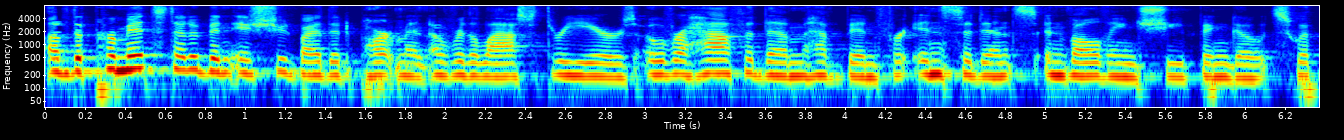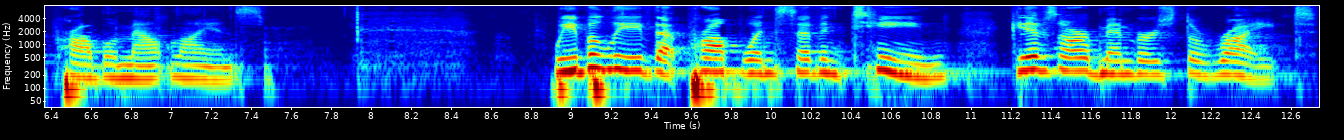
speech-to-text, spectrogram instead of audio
of the permits that have been issued by the department over the last three years, over half of them have been for incidents involving sheep and goats with problem mountain lions. We believe that Prop 117 gives our members the right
